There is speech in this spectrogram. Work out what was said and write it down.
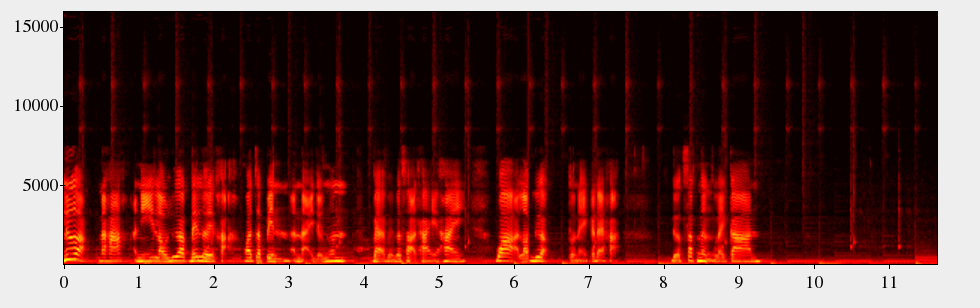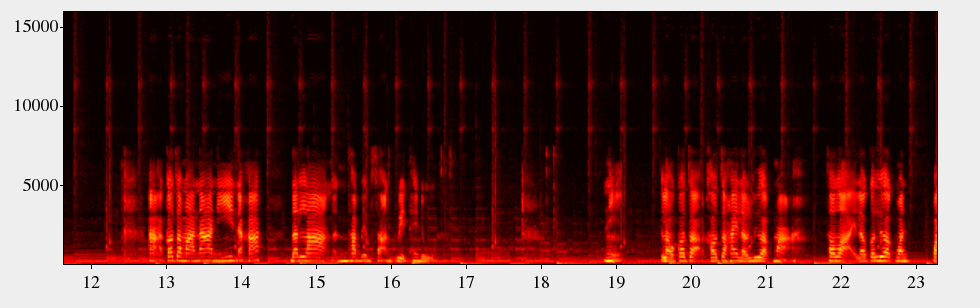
เลือกนะคะ อันนี้เราเลือกได้เลยค่ะ ว่าจะเป็นอันไหนเดี๋ยวนุ่นแปลเป็นภาษาไทยให้ ว่าเราเลือกตัวไหนก็ได้ค่ะ เลือกสักหนึ่งรายการอะก็จะมาหน้านี้นะคะ ด้านล่างอันนทำเป็นภาษาอังกฤษให้ดู นี่ เราก็จะเขาจะให้เราเลือกมา เท่าไหร่เราก็เลือกวันไป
